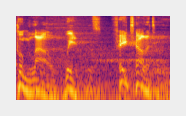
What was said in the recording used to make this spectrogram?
Kung Lao wins. Fatality.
